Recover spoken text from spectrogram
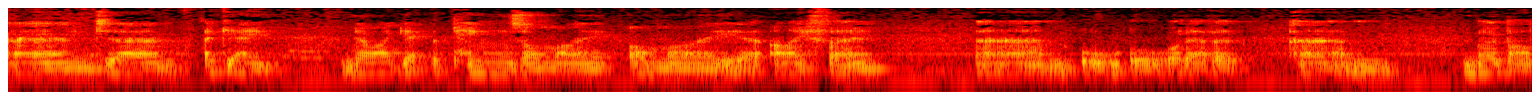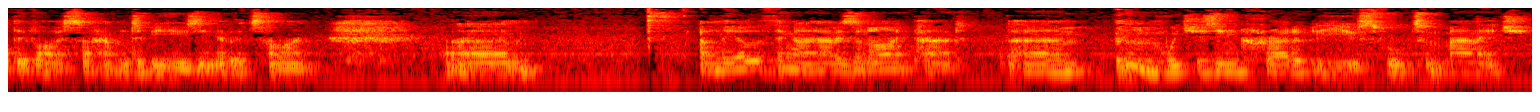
And um, again, you know, I get the pings on my on my uh, iPhone um, or, or, whatever um, mobile device I happen to be using at the time. Um, and the other thing I have is an iPad, which is incredibly useful to manage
